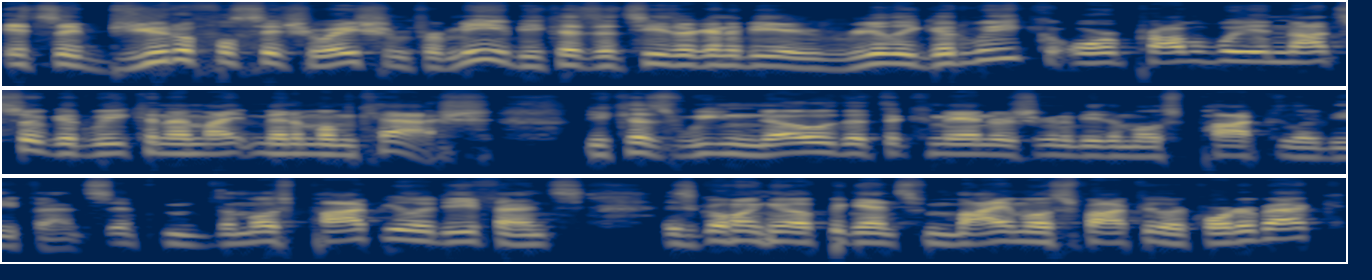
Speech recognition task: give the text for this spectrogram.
it's a beautiful situation for me because it's either going to be a really good week or probably a not so good week, and I might minimum cash because we know that the Commanders are going to be the most popular defense. If the most popular defense is going up against my most popular quarterback,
